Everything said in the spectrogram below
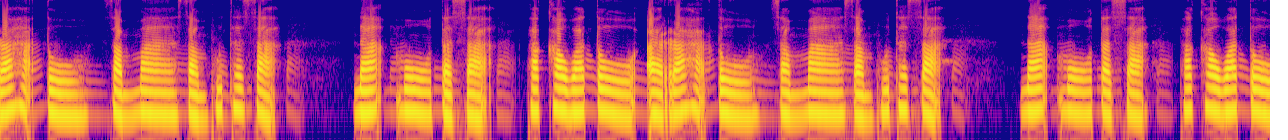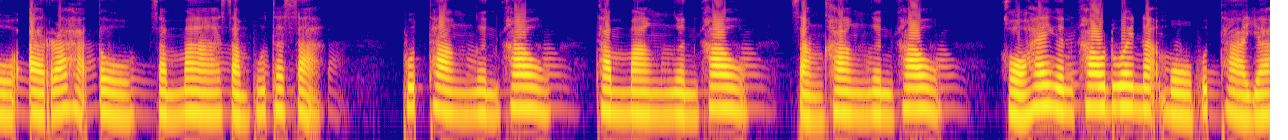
ระหะโต สัมมาสัมพุทธัสสะ นะโมตัสสะภะคะวะโต อะระหะโต สัมมาสัมพุทธัสสะ นะโมตัสสะภะคะวะโต อะระหะโต สัมมาสัมพุทธัสสะ พุทธังเงินเข้า ธรรมังเงินเข้า สังฆังเงินเข้า ขอให้เงินเข้าด้วยนะโมพุทธายะ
